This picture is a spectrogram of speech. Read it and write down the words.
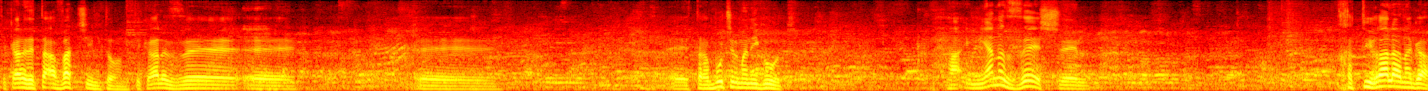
תקרא לזה תאוות שלטון, תקרא לזה אה, אה, אה, תרבות של מנהיגות. העניין הזה של חתירה להנהגה,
